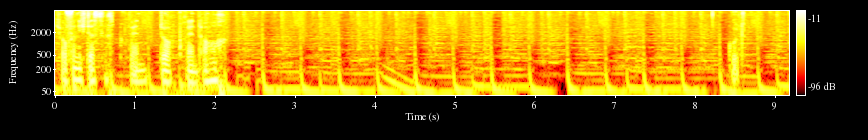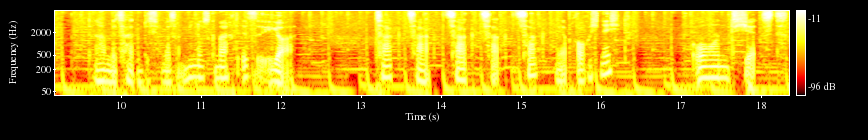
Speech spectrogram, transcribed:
Ich hoffe nicht, dass das brennt. Doch, brennt auch. Gut. Dann haben wir jetzt halt ein bisschen was am Minus gemacht. Ist egal. Zack, zack, zack, zack, zack. Mehr brauche ich nicht. Und jetzt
